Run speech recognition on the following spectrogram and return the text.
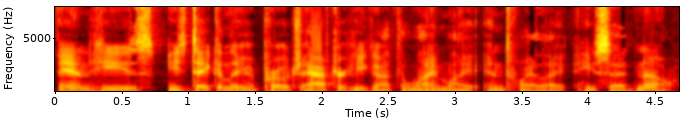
and he's he's taken the approach after he got the limelight in Twilight. He said, "No,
